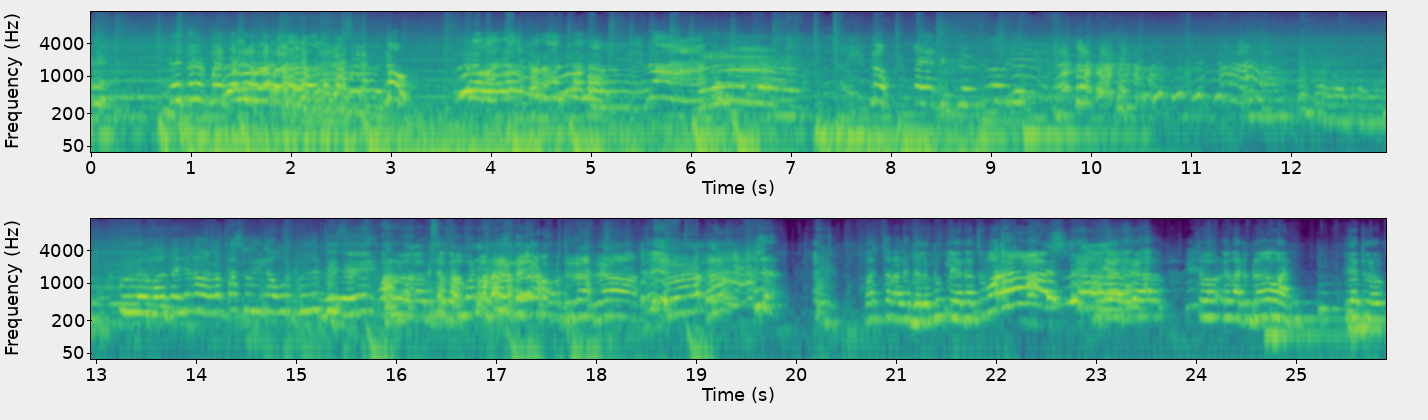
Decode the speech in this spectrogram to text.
Eh, eh, mata lu No No, kayak di matanya kalau lepas lu ngawur banget Dis. Wah, lu gak bisa bangun marah ya. Beneran ya. Celana dalam lu kelihatan semua. Lihat, Coba ada belakang Wan. Lihat dulu.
